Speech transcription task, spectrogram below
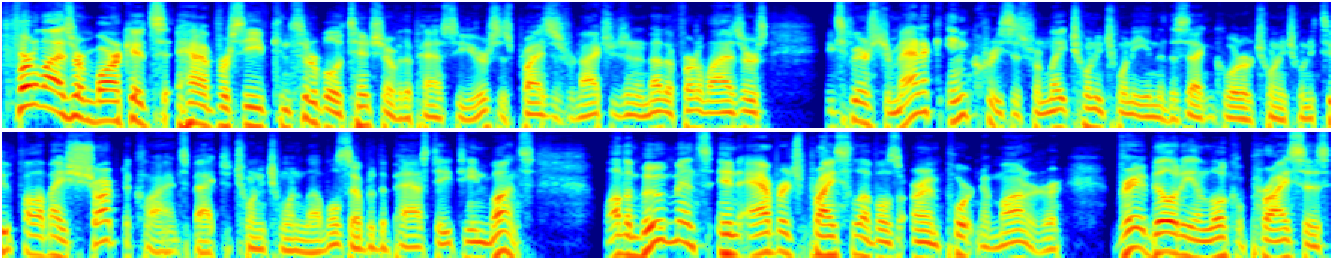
Fertilizer markets have received considerable attention over the past two years as prices for nitrogen and other fertilizers experienced dramatic increases from late 2020 into the second quarter of 2022, followed by sharp declines back to 2021 levels over the past 18 months. While the movements in average price levels are important to monitor, variability in local prices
